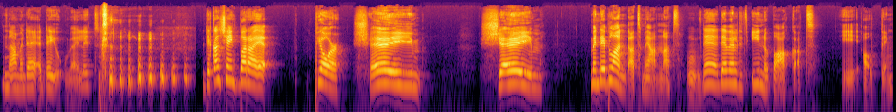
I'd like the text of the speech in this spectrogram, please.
Nej, men det, det är ju omöjligt. det kanske inte bara är pure shame, shame, men det är blandat med annat. Det, det är väldigt inbakat i allting.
